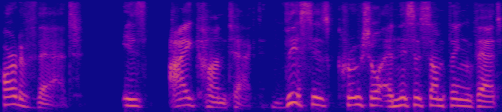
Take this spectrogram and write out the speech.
part of that is eye contact. This is crucial, and this is something that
